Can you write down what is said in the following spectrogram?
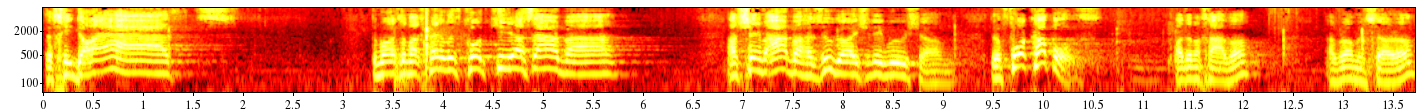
The Chidah asks, the Maras Machpelah is called Kiryas Arba. Hashem Arba Hazuga Yishanig Sham. There are four couples. Adam and Chava, Avram and Sarah,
